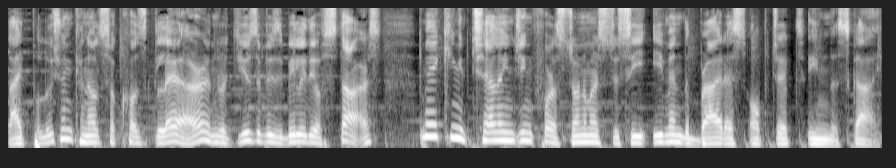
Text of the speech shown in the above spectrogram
light pollution can also cause glare and reduce the visibility of stars, making it challenging for astronomers to see even the brightest objects in the sky.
